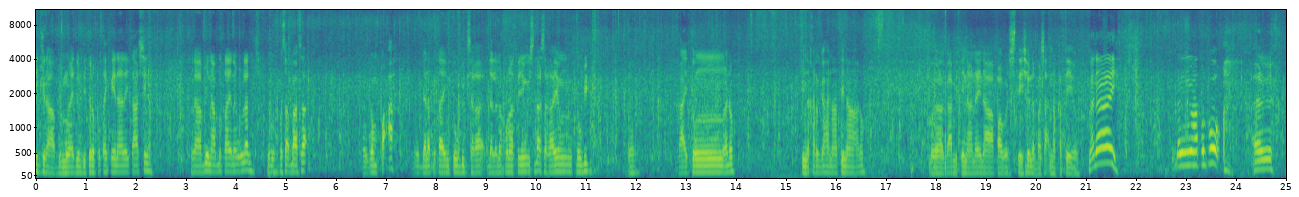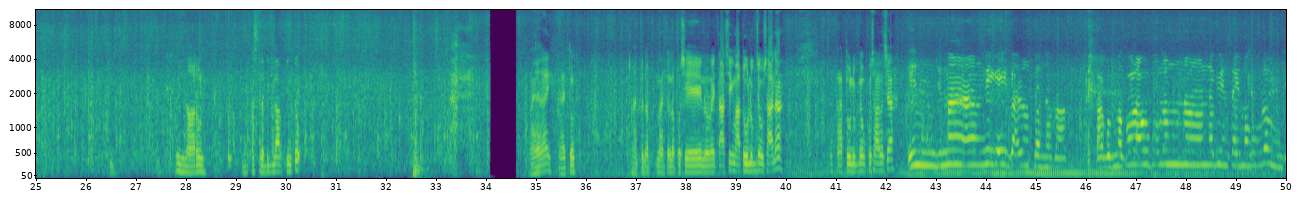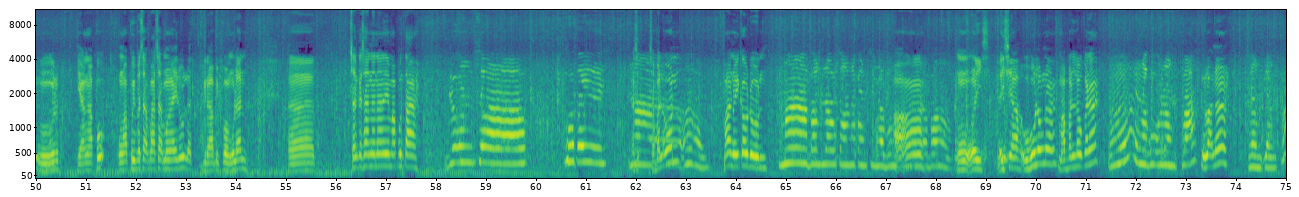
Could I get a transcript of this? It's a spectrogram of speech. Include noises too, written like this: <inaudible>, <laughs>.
Eh, grabe mga idol. Dito na po tayo kay Nanay Tasing. Grabe, inabot tayo ng ulan. Basa-basa. Hanggang paa. May dala po tayong tubig. Saka, dala na po natin yung isda. Saka yung tubig. Ayan. Kahit itong, ano, pinakargahan natin na, ano, mga gamit ni nanay na power station. Nabasa na pati, oh. Nanay! Magandang hapon po. Ay, ay naroon. Bukas na bigla ang pinto. Ayan ay, ito. Ito na, ito na po si Nuray Tasing. Matulog daw sana. Matulog daw po sana siya. Hindi na, hindi kaiga lang ito na ba? Pagod magpalaupo lang na naghihintay magulang. Hindi. Oo. Kaya nga po, kung nga po'y basa-basa mga idol at grabe po ang ulan. At saan ka sana na mapunta? Doon sa hukay na... Sa- sa balon? Oo. Mano, ikaw doon? Mabanglaw sana kang sinabong Ah, ah. trabaho. Oo, ay, ay siya. Uhulaw na. Mabanlaw ka na. Ah, nag-uulan pa. Wala na. Nandiyan pa.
